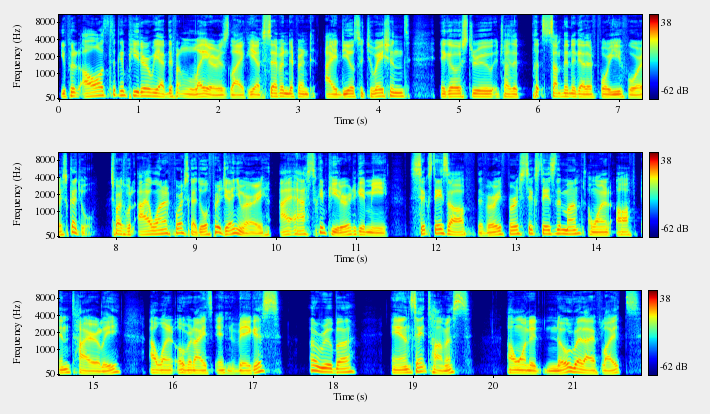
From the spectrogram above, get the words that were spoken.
You put it all into the computer. We have different layers, like you have seven different ideal situations. It goes through and tries to put something together for you for a schedule. As far as what I wanted for a schedule for January, I asked the computer to give me six days off. The very first six days of the month, I wanted it off entirely. I wanted overnights in Vegas, Aruba, and St. Thomas. I wanted no red eye flights,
